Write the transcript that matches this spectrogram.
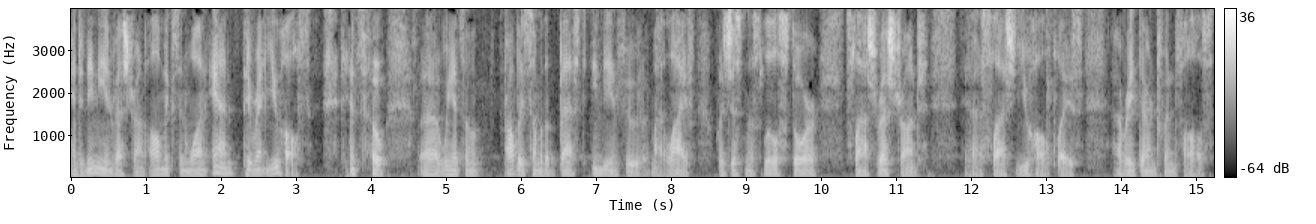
and an Indian restaurant all mixed in one, and they rent U-Hauls. And so uh, we had some probably some of the best Indian food of my life was just in this little store slash restaurant uh, slash U-Haul place uh, right there in Twin Falls.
